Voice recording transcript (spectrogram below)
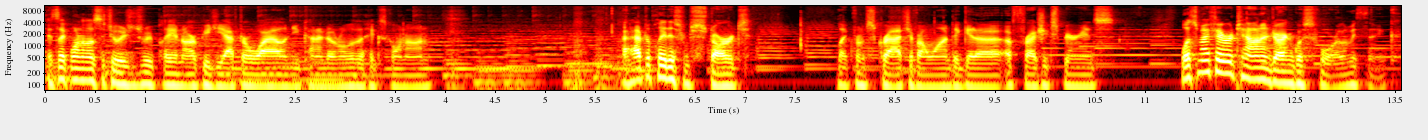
It's like one of those situations where you play an RPG after a while and you kind of don't know what the heck's going on. I'd have to play this from start, like from scratch if I wanted to get a, a fresh experience. What's my favorite town in Dragon Quest IV? Let me think.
